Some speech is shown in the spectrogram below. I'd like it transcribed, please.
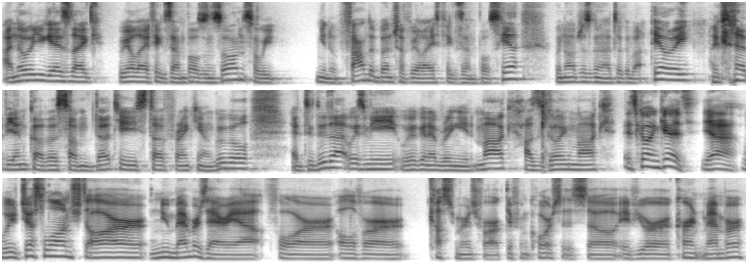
I know you guys like real life examples and so on, so we you know, found a bunch of real life examples here. We're not just going to talk about theory. We're going to be uncover some dirty stuff ranking on Google. And to do that with me, we're going to bring in Mark. How's it going, Mark? It's going good. Yeah, we've just launched our new members area for all of our customers for our different courses. So if you're a current member,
